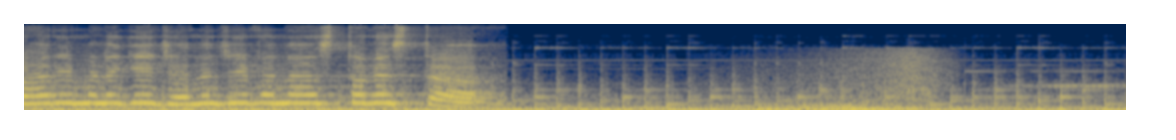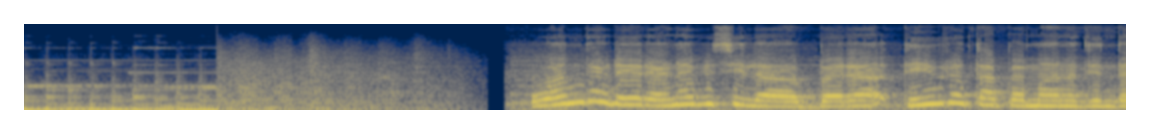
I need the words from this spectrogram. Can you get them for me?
ಭಾರಿ ಮಳೆಗೆ ಜನಜೀವನ ಅಸ್ತವ್ಯಸ್ತ. ಒಂದೆಡೆ ರಣಬಿಸಿಲ ಅಬ್ಬರ ತೀವ್ರ ತಾಪಮಾನದಿಂದ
